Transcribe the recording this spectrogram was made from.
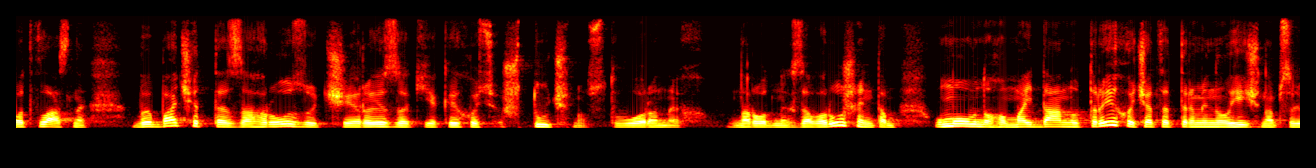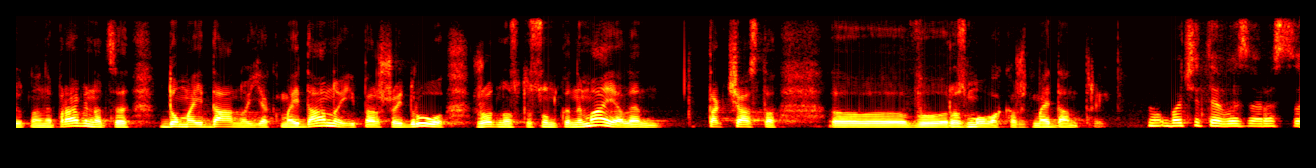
От, власне, ви бачите загрозу чи ризик якихось штучно створених народних заворушень, там умовного майдану 3 хоча це термінологічно абсолютно неправильно. Це до майдану як майдану, і першого і другого жодного стосунку немає, але так часто е, в розмовах кажуть майдан 3 Ну, бачите, ви зараз е,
